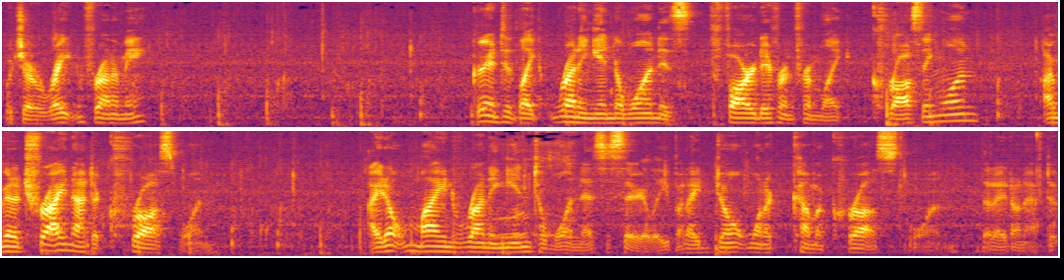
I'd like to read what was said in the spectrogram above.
which are right in front of me. Granted, like, running into one is far different from, like, crossing one. I'm going to try not to cross one. I don't mind running into one necessarily, but I don't want to come across one that I don't have to...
